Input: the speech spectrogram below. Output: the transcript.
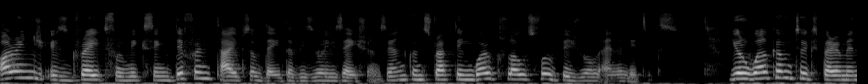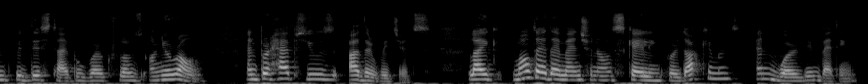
Orange is great for mixing different types of data visualizations and constructing workflows for visual analytics. You're welcome to experiment with this type of workflows on your own and perhaps use other widgets, like multidimensional scaling for document and word embedding.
